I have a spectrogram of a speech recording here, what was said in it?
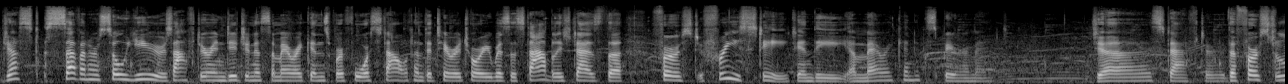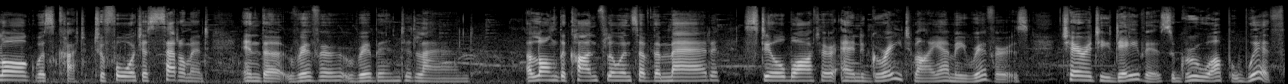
Just seven or so years after indigenous Americans were forced out and the territory was established as the first free state in the American experiment. Just after, the first log was cut to forge a settlement in the river ribboned land. Along the confluence of the Mad, Stillwater, and Great Miami rivers, Charity Davis grew up with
